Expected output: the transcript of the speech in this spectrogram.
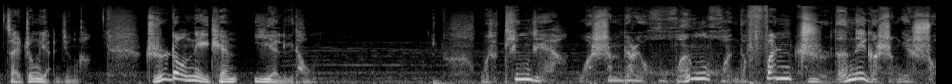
再睁眼睛了，直到那天夜里头，我就听见啊，我身边有缓缓的翻纸的那个声音，刷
